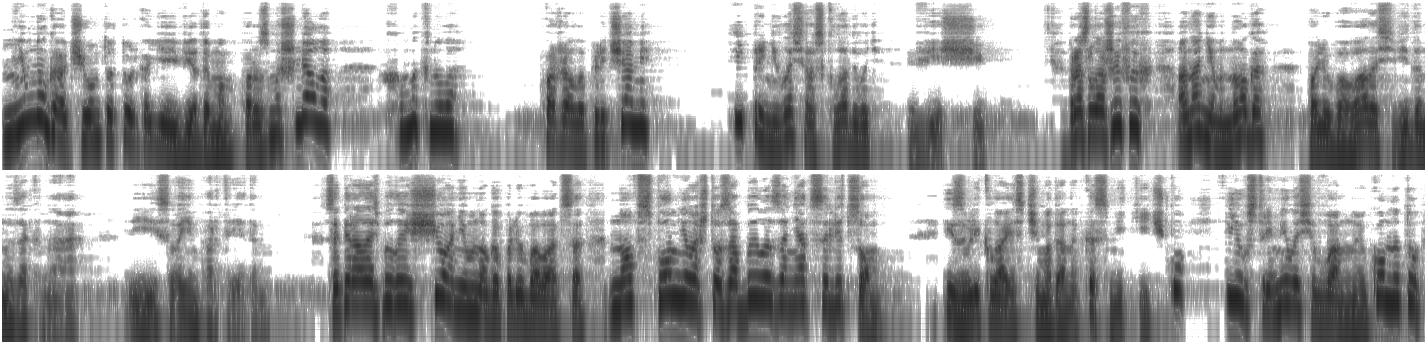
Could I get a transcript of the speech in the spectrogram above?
немного о чем-то только ей ведомом поразмышляла, хмыкнула, пожала плечами и принялась раскладывать вещи. Разложив их, она немного полюбовалась видом из окна и своим портретом. Собиралась было еще немного полюбоваться, но вспомнила, что забыла заняться лицом. Извлекла из чемодана косметичку устремилась в ванную комнату,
